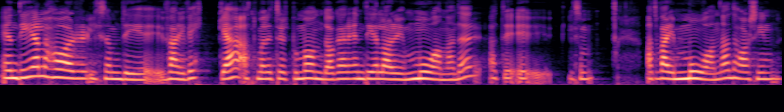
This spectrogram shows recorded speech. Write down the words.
En del har liksom det varje vecka, att man är trött på måndagar. En del har det i månader. Att, det är liksom, att varje månad har sin,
